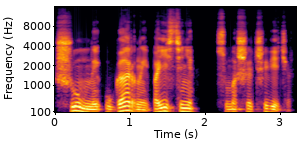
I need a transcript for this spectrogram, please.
шумный, угарный, поистине сумасшедший вечер.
